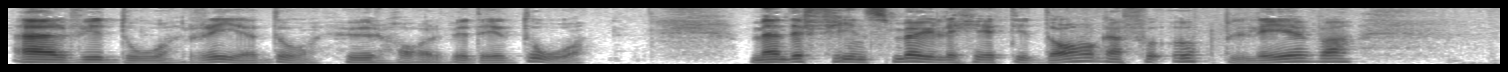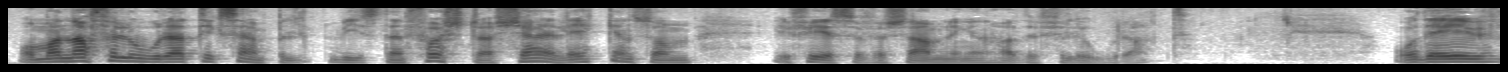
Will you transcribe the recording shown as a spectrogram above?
är vi då redo? Hur har vi det då? Men det finns möjlighet idag att få uppleva om man har förlorat exempelvis den första kärleken som Efesierförsamlingen hade förlorat. Och det är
